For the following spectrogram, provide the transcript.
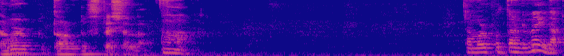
தமிழ் புத்தாண்டு ஸ்பெஷலாக ஆ தமிழ் புத்தாண்டுனா இதான்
